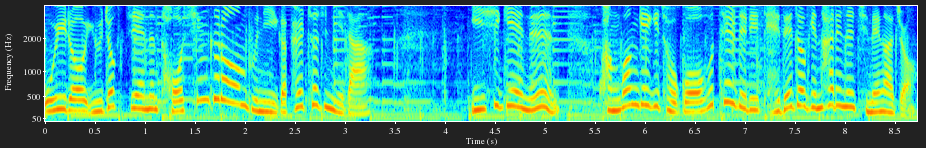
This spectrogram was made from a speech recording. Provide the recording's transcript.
오히려 유적지에는 더 싱그러운 분위기가 펼쳐집니다. 이 시기에는 관광객이 적어 호텔들이 대대적인 할인을 진행하죠.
